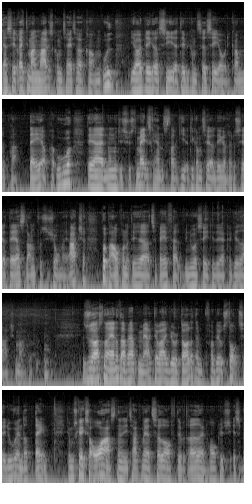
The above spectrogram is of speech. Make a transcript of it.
Jeg har set rigtig mange markedskommentatorer komme ud i øjeblikket og sige, at det vi kommer til at se over de kommende par dage og par uger, det er, at nogle af de systematiske handelsstrategier, de kommer til at ligge og reducere deres lange positioner i aktier på baggrund af det her tilbagefald, vi nu har set i det aggregerede aktiemarked. Jeg synes også noget andet, der er værd at bemærke, det var, at Eurodollar den forblev stort set uændret på dagen. Det er måske ikke så overraskende i takt med, at sell-off det var drevet af en hawkish SB.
